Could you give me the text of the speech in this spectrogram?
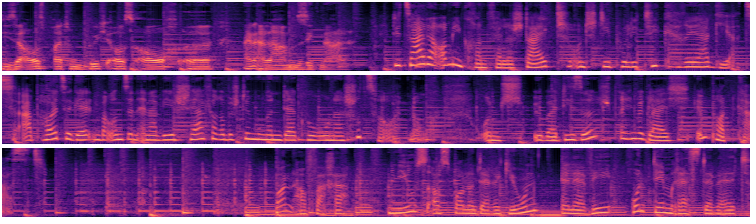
diese Ausbreitung durchaus auch äh, ein Alarmsignal. Die Zahl der Omikron-Fälle steigt und die Politik reagiert. Ab heute gelten bei uns in NRW schärfere Bestimmungen der Corona-Schutzverordnung. Und über diese sprechen wir gleich im Podcast. Bonn Aufwacher. News aus Bonn und der Region, NRW und dem Rest der Welt.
